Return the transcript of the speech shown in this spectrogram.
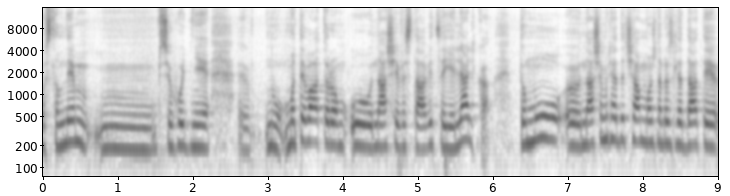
Основним сьогодні е, ну, мотиватором у нашій виставі це є лялька. Тому е, нашим глядачам можна розглядати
